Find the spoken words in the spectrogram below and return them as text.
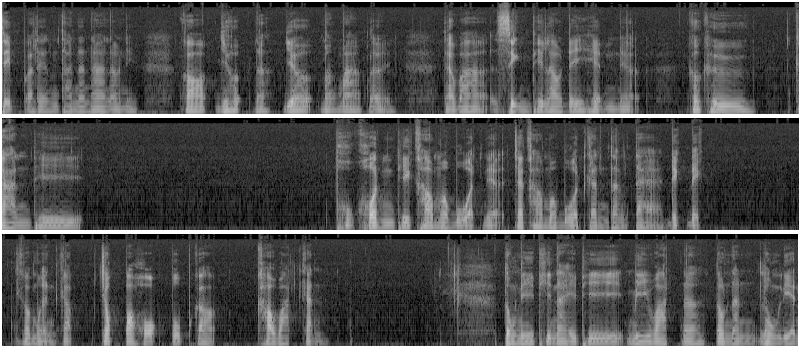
สิบอะไรต่างๆนานาเหล่านี้ ก็เยอะนะ เยอะมากๆเลย แต่ว่าสิ่งที่เราได้เห็นเนี่ย ก็คือการที่ ผู้คนที่เข้ามาบวชเนี่ยจะเข้ามาบวชกันตั้งแต่เด็กๆ ก็เหมือนกับจบป .6 ปุ๊บก็เข้าวัดกัน ตรงนี้ที่ไหนที่มีวัดนะ ตรงนั้นโรงเรียน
